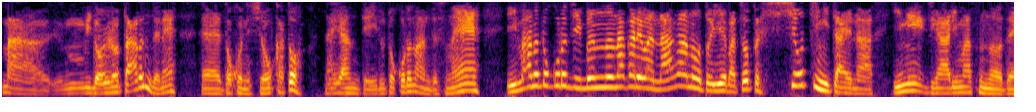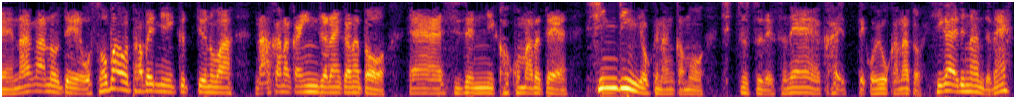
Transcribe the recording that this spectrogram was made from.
まあ、いろいろとあるんでね、えー、どこにしようかと悩んでいるところなんですね。今のところ自分の中では長野といえばちょっと避暑地みたいなイメージがありますので、長野でお蕎麦を食べに行くっていうのはなかなかいいんじゃないかなと、えー、自然に囲まれて、森林浴なんかもしつつですね、帰ってこようかなと。日帰りなんでね、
